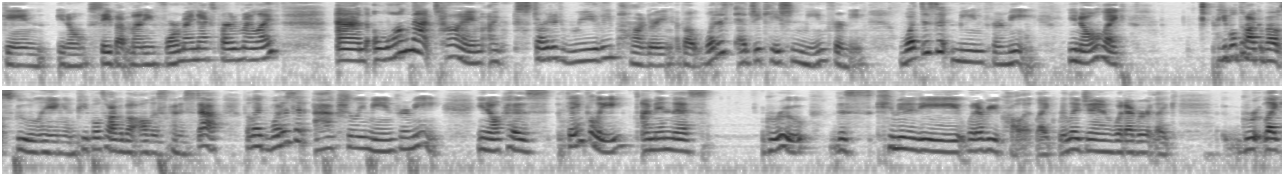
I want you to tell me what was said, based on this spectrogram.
gain, you know, save up money for my next part of my life. And along that time, I started really pondering about what does education mean for me? What does it mean for me? You know, like people talk about schooling and people talk about all this kind of stuff, but like, what does it actually mean for me? You know, because thankfully I'm in this group, this community, whatever you call it, like religion, whatever, like group like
